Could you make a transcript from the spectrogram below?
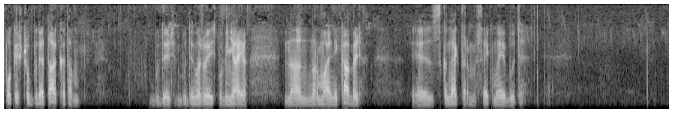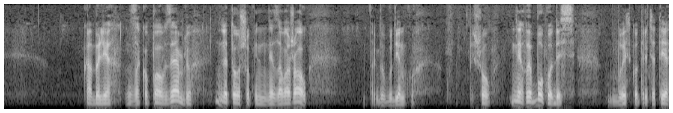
поки що буде так, там буде, буде можливість поміняю на нормальний кабель е, з коннектором, все як має бути. Кабель я закопав в землю для того, щоб він не заважав. Так до будинку пішов. Не глибоко, десь близько 30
